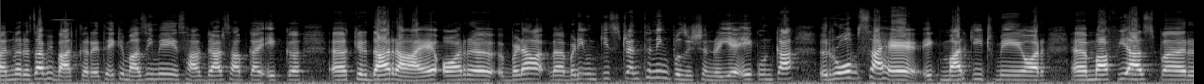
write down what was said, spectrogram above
अनवर रजा भी बात कर रहे थे कि माजी में इसहाकदार साहब का एक किरदार रहा है और बड़ा बड़ी उनकी स्ट्रेंथनिंग पोजिशन रही है। एक उनका रोब सा है एक मार्केट में में और माफियाज पर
